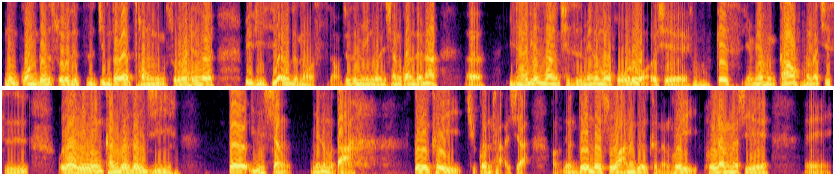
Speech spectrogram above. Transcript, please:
目光跟所有的资金都在冲所谓的 BTC Ordinals 哦，就是铭文相关的。那呃。以太链上其实没那么活络，而且 gas 也没有很高。那其实我认为明年坎昆升级的影响没那么大，各位可以去观察一下。很多人都说啊，那个可能会会让那些诶、欸、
